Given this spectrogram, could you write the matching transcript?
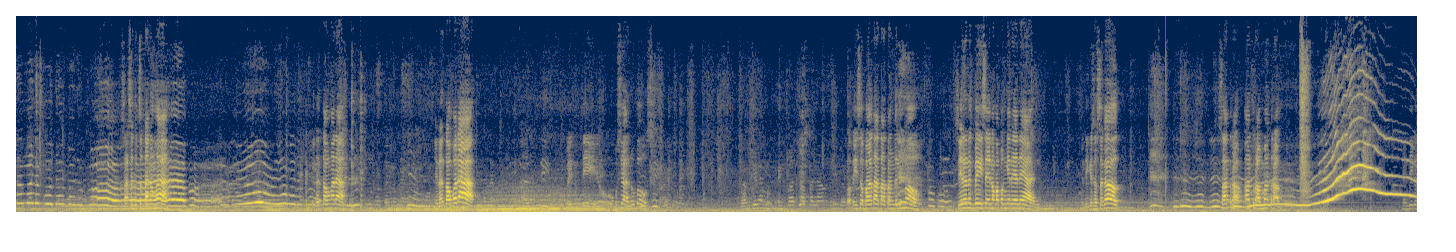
Tama na po. Tama na po. Sasagot sa tanong, ha? Ilan taong ka na? Ilan taong ka na? 20. Oh, ubos yan, ubos. Magbata pa lang. Patay sa bata, tatanggalin mo. Sino nagbigay sa'yo ng kapangyarihan na yan? Hindi ka sasagot. Satrap, atram, matrap. Hindi ka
